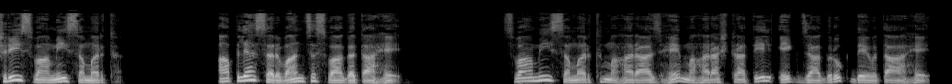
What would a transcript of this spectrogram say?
श्री स्वामी समर्थ. आपल्या सर्वांचं स्वागत आहे. स्वामी समर्थ महाराज हे महाराष्ट्रातील एक जागरूक देवता आहेत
